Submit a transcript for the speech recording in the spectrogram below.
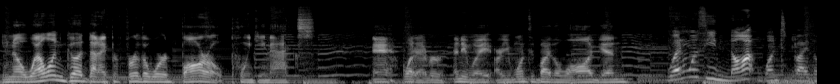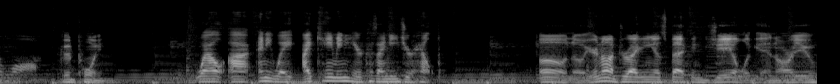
You know well and good that I prefer the word borrow, Pointy Max. Eh, whatever. Anyway, are you wanted by the law again? When was he not wanted by the law? Good point. Well, uh, anyway, I came in here because I need your help. Oh no, you're not dragging us back in jail again, are you?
